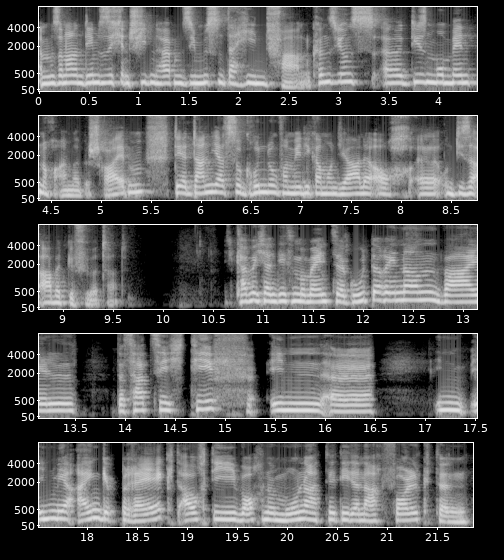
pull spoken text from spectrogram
ähm, sondern indem sie sich entschieden haben, sie müssen dahin fahren. Können Sie uns äh, diesen Moment noch einmal beschreiben, der dann ja zur Gründung von Medica Mondiale auch äh, und diese Arbeit geführt hat? Ich kann mich an diesen Moment sehr gut erinnern, weil das hat sich tief in, äh, in, in mir eingeprägt, auch die Wochen und Monate, die danach folgten.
